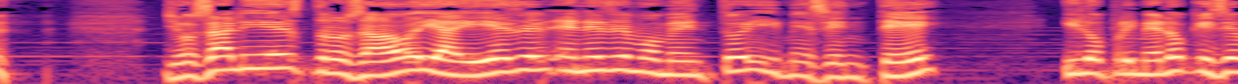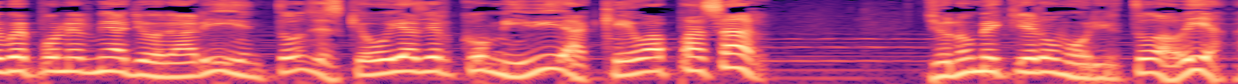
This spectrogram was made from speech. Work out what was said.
yo salí destrozado de ahí en ese momento y me senté y lo primero que hice fue ponerme a llorar y entonces, ¿qué voy a hacer con mi vida? ¿Qué va a pasar? Yo no me quiero morir todavía.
